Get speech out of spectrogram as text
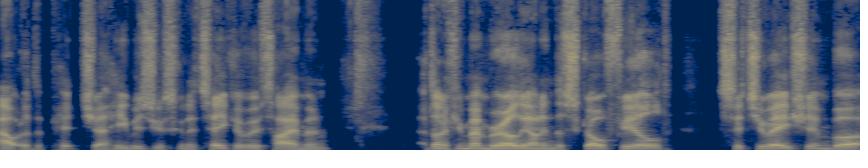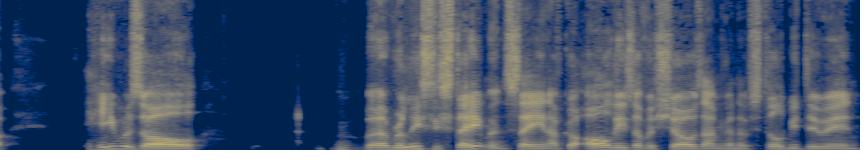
out of the picture. He was just going to take a retirement. I don't know if you remember early on in the Schofield situation, but he was all uh, released a statement saying, I've got all these other shows I'm going to still be doing.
